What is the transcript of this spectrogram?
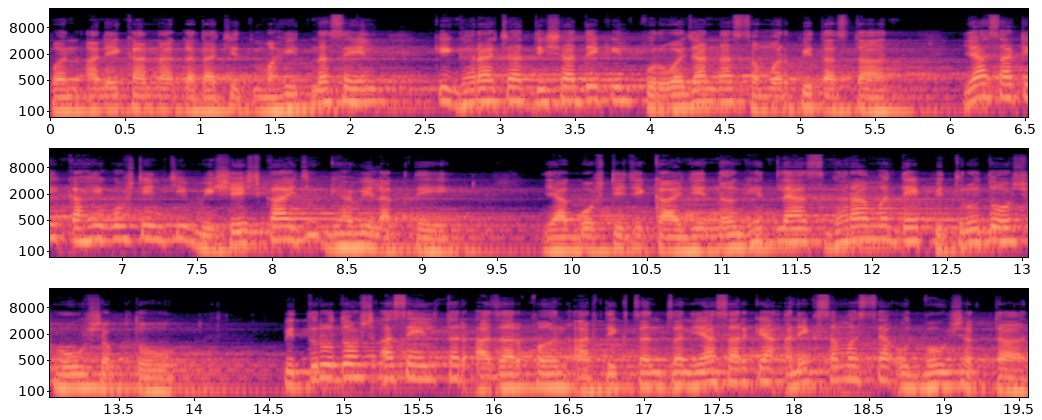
पण अनेकांना कदाचित माहीत नसेल की घराच्या दिशा देखील पूर्वजांना समर्पित असतात. यासाठी काही गोष्टींची विशेष काळजी घ्यावी लागते. या गोष्टीची काळजी न घेतल्यास घरामध्ये पितृदोष होऊ शकतो. पितृदोष असेल तर आजारपण आर्थिक चणचण यासारख्या अनेक समस्या उद्भवू शकतात.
